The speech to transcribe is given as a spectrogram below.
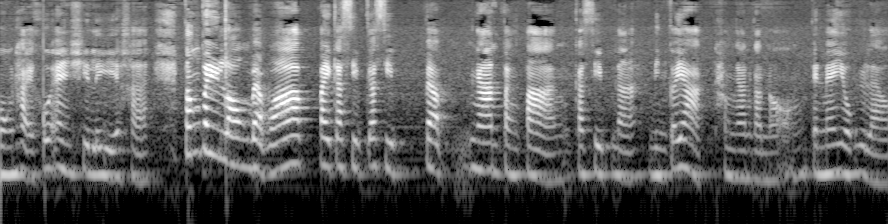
มงไทยคู่แอนชิลีค่ะ ต้องไปลองแบบว่าไปกระซิบกระซิบแบบงานต่างๆ กระซิบนะบินก็อยากทำงานกับน้อง เป็นแม่ยกอยู่แล้ว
